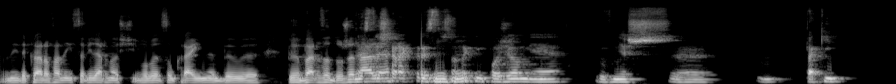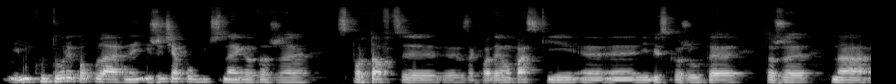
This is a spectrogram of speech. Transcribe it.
pewnej deklarowanej solidarności wobec Ukrainy były, były bardzo duże. No, to jest ale... też charakterystyczne na takim poziomie również e, takiej kultury popularnej i życia publicznego, to, że sportowcy e, zakładają paski e, niebiesko-żółte, to, że na,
